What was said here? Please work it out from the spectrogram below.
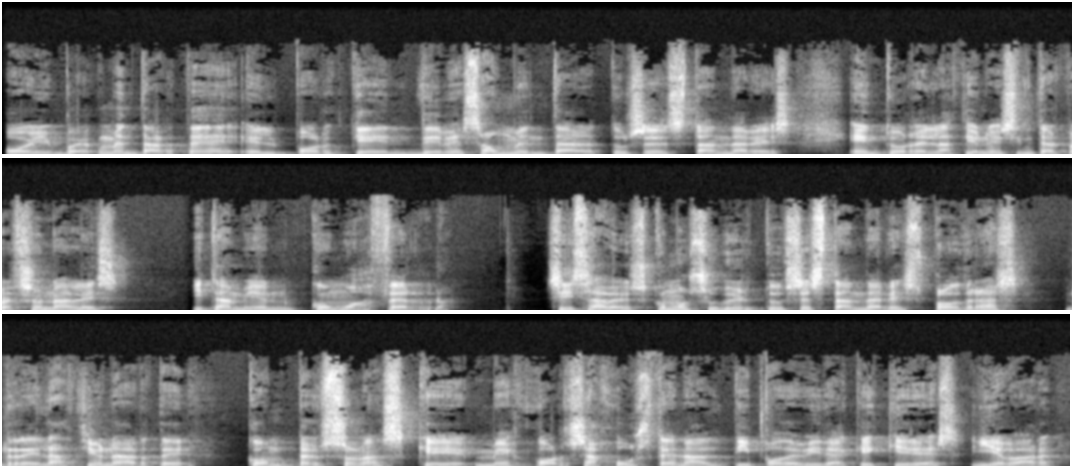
Hoy voy a comentarte el por qué debes aumentar tus estándares en tus relaciones interpersonales y también cómo hacerlo. Si sabes cómo subir tus estándares, podrás relacionarte con personas que mejor se ajusten al tipo de vida que quieres llevar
